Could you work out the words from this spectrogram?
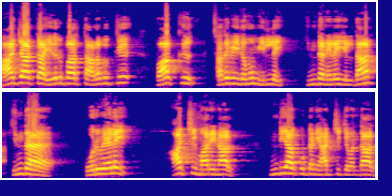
பாஜக எதிர்பார்த்த அளவுக்கு வாக்கு சதவீதமும் இல்லை. இந்த நிலையில்தான் இந்த ஒருவேளை ஆட்சி மாறினால் இந்தியா கூட்டணி ஆட்சிக்கு வந்தால்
